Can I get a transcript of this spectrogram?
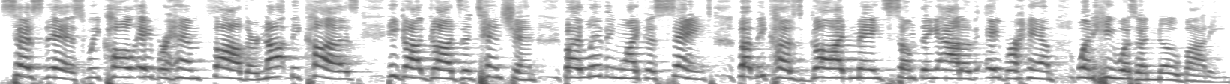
says this We call Abraham father, not because he got God's attention by living like a saint, but because God made something out of Abraham when he was a nobody.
